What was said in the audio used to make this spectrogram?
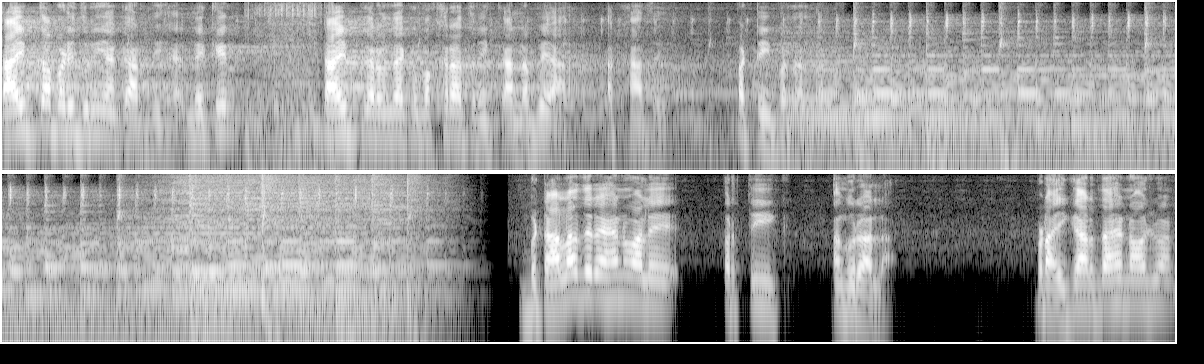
ਟਾਈਪ ਤਾਂ ਬੜੀ ਦੁਨੀਆ ਕਰਦੀ ਹੈ, ਲੇਕਿਨ ਟਾਈਪ ਕਰਨ ਦਾ ਇੱਕ ਵੱਖਰਾ ਤਰੀਕਾ ਲੱਭਿਆ ਅੱਖਾਂ ਤੇ। ਪੱਟੀ ਬੰਨਣ ਦਾ। ਬਟਾਲਾ ਦੇ ਰਹਿਣ ਵਾਲੇ ਪ੍ਰਤੀਕ ਅੰਗੁਰਾਲਾ। ਪੜ੍ਹਾਈ ਕਰਦਾ ਹੈ ਨੌਜਵਾਨ,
